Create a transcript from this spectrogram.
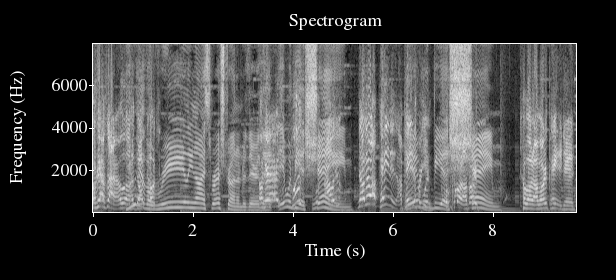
Okay, I'm sorry. Uh, You don't- have a don't- really nice restaurant under there. Okay, That I- it would look, be a shame. No, no, I painted. I painted It for you. It would be a Come on, I'm already- shame. Come on, I'm already painted, dude.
